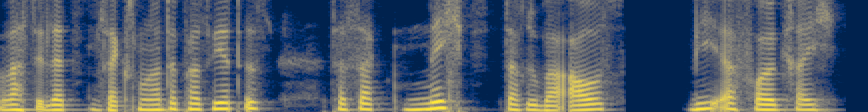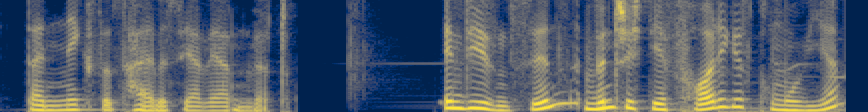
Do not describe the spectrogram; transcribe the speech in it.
was die letzten sechs Monate passiert ist, das sagt nichts darüber aus, wie erfolgreich dein nächstes halbes Jahr werden wird. In diesem Sinn wünsche ich dir freudiges Promovieren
